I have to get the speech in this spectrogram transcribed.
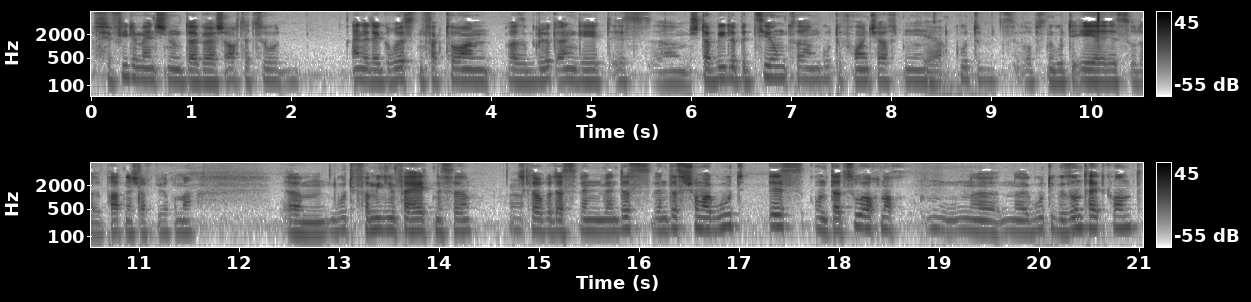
für viele Menschen, und da gehöre ich auch dazu, einer der größten Faktoren, was Glück angeht, ist ähm, stabile Beziehungen zu haben, gute Freundschaften, ja. gute, ob es eine gute Ehe ist oder Partnerschaft, wie auch immer, ähm, gute Familienverhältnisse. Ja. Ich glaube, dass wenn, wenn, das, wenn das schon mal gut ist und dazu auch noch eine, eine gute Gesundheit kommt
